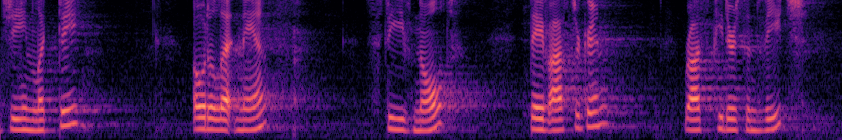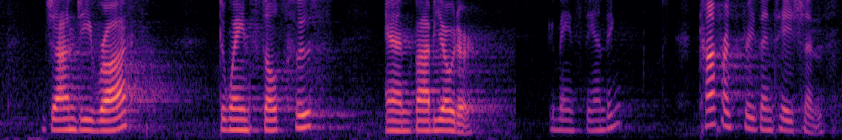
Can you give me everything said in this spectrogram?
Jean Lichty, Odalette Nance, Steve Nolt, Dave Ostergren, Ross Peterson Veach, John D. Roth, Duane Stoltzfus, and Bob Yoder. Remain standing. Conference presentations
